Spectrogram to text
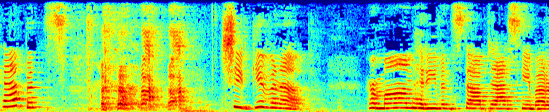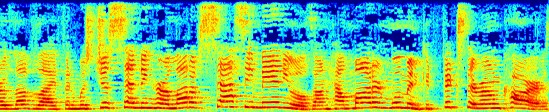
Happens. She'd given up. Her mom had even stopped asking about her love life and was just sending her a lot of sassy manuals on how modern women could fix their own cars.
